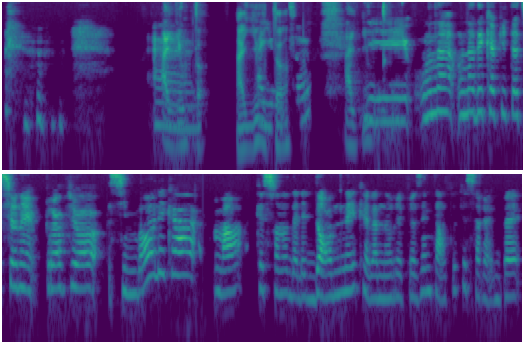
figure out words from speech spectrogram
Eh, Aiuto. Aiuto. Aiuto. di una, una decapitazione proprio simbolica, ma che sono delle donne che l'hanno rappresentato, che sarebbe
